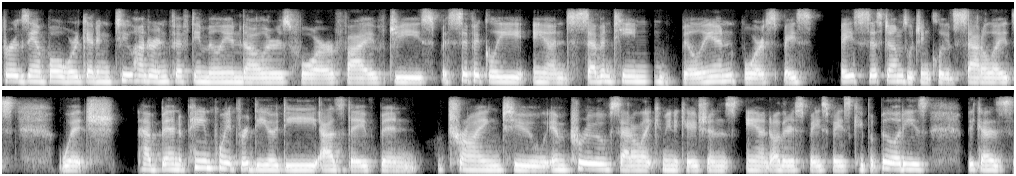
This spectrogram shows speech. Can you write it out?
for example, we're getting $250 million for 5G specifically and 17 billion for space based systems, which includes satellites, which have been a pain point for DoD as they've been trying to improve satellite communications and other space based capabilities because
